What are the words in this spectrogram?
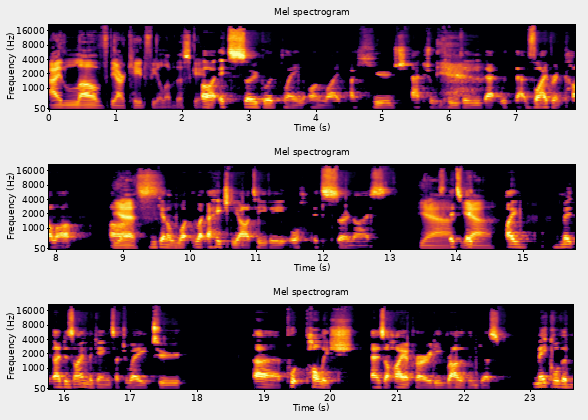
i love the arcade feel of this game Uh, it's so good playing on like a huge actual Yeah. TV that with that vibrant color. Uh, Yes. you get a lot like a HDR TV. Oh, it's so nice. yeah it's- it- yeah I made I designed the game in such a way to uh, put polish as a higher priority rather than just make all the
